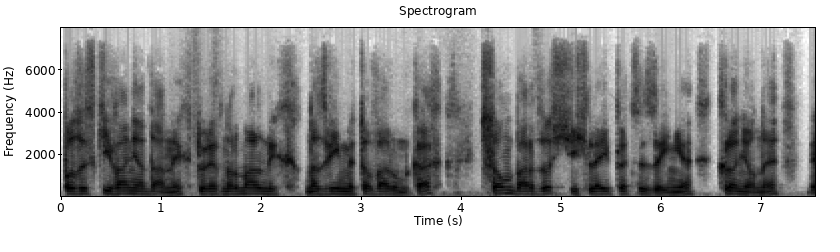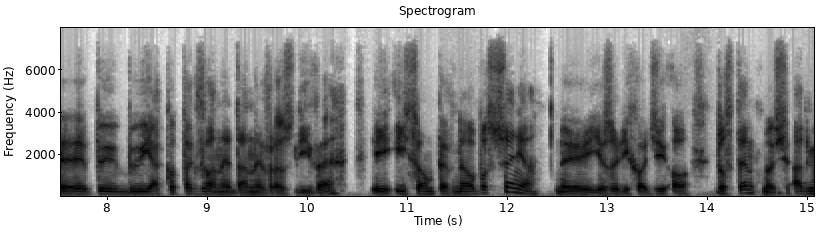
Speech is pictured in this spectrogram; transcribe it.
pozyskiwania danych, które w normalnych, nazwijmy to warunkach, są bardzo ściśle i precyzyjnie chronione y, y, jako tak zwane dane wrażliwe i, i są pewne obostrzenia, y, jeżeli chodzi o dostępność administracji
